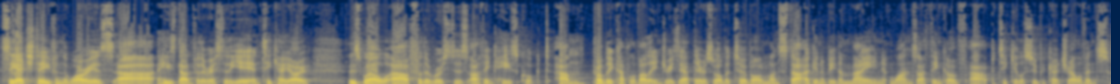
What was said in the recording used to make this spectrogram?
CHT from the Warriors, uh, he's done for the rest of the year, and TKO as well uh, for the Roosters. I think he's cooked. Um, probably a couple of other injuries out there as well, but Turbo and Munster are going to be the main ones I think of uh, particular Supercoach relevance.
